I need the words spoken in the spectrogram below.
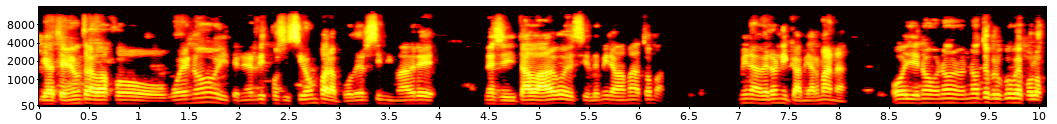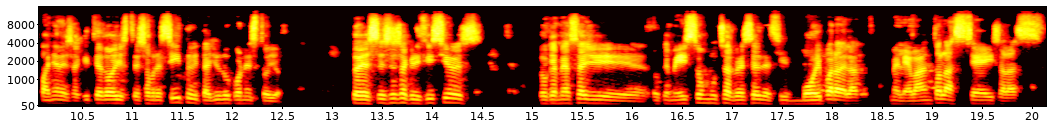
y a tener un trabajo bueno y tener disposición para poder, si mi madre necesitaba algo, decirle, mira, mamá, toma. Mira, Verónica, mi hermana, oye, no, no, no te preocupes por los pañales, aquí te doy este sobrecito y te ayudo con esto yo. Entonces, ese sacrificio es lo que me hace, lo que me hizo muchas veces decir, voy para adelante, me levanto a las seis, a las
